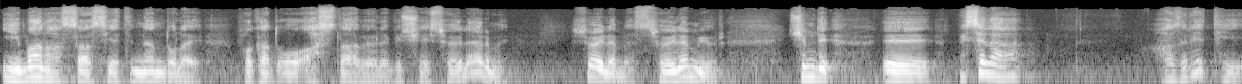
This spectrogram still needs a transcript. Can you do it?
iman hassasiyetinden dolayı. Fakat o asla böyle bir şey söyler mi? Söylemez, söylemiyor. Şimdi e, mesela Hazreti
